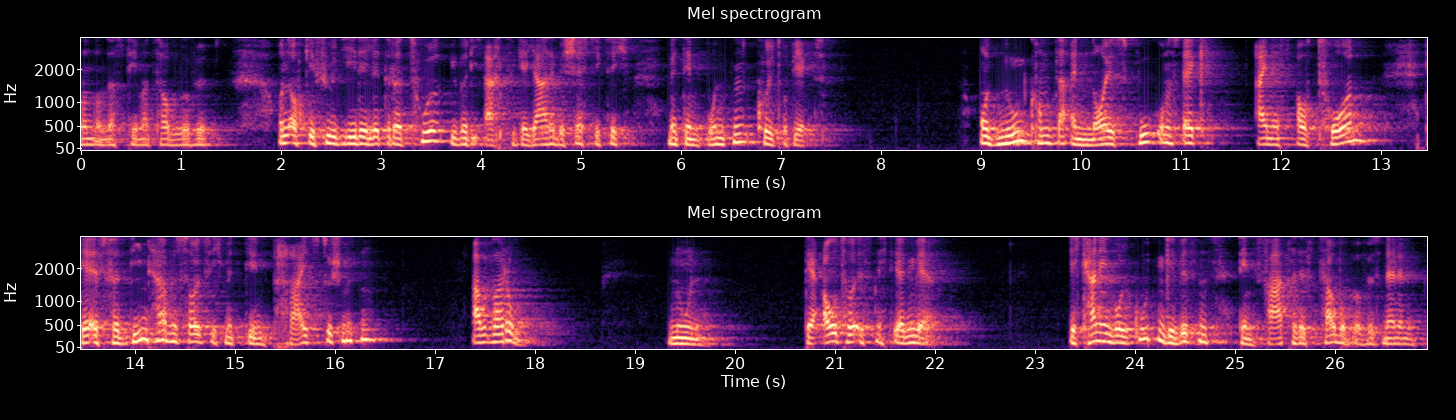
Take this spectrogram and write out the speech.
rund um das Thema Zauberwürfel. Und auch gefühlt jede Literatur über die 80er Jahre beschäftigt sich mit dem bunten Kultobjekt. Und nun kommt da ein neues Buch ums Eck eines Autoren, der es verdient haben soll, sich mit dem Preis zu schmücken. Aber warum? Nun, der Autor ist nicht irgendwer. Ich kann ihn wohl guten Gewissens den Vater des Zauberwürfels nennen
